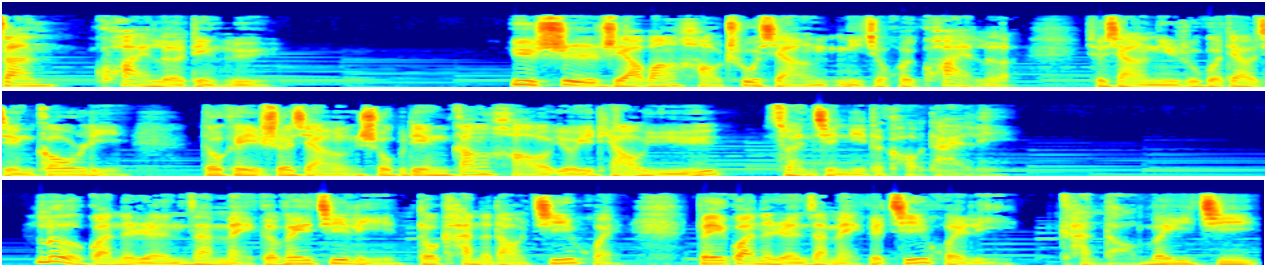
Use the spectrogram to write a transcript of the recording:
三快乐定律。遇事只要往好处想，你就会快乐。就像你如果掉进沟里，都可以设想，说不定刚好有一条鱼钻进你的口袋里。乐观的人在每个危机里都看得到机会，悲观的人在每个机会里看到危机。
